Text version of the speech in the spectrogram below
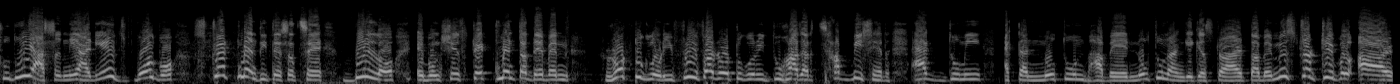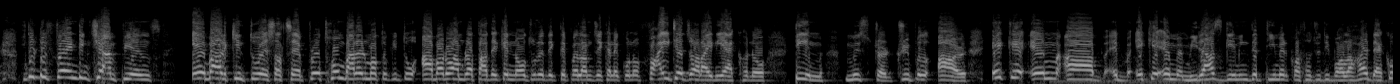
শুধুই আসেননি আইডিএইচ বলব স্টেটমেন্ট দিতে এসেছে বিল্লো এবং সেই স্টেটমেন্টটা দেবেন road to glory free fire road to glory দু হাজার ছাব্বিশের একদমই একটা নতুন ভাবে নতুন আঙ্গিকে স্টার্ট তবে mister triple R the defending champions এবার কিন্তু এসেছে প্রথমবারের মতো কিন্তু আবারও আমরা তাদেরকে নজরে দেখতে পেলাম, যেখানে কোনো ফাইটে জড়ায়নি এখনও টিম মিস্টার ট্রিপল আর একে এম একে এম মিরাজ গেমিংদের টিমের কথা যদি বলা হয়, দেখো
